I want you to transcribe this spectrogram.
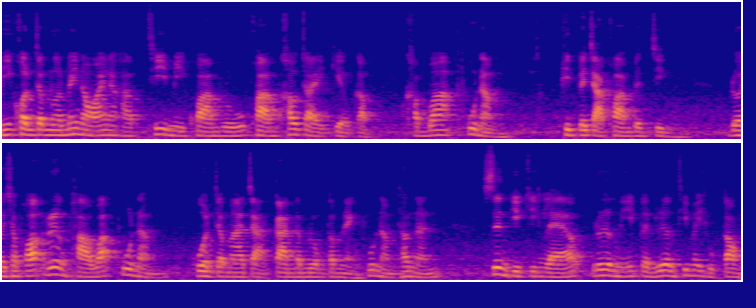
มีคนจำนวนไม่น้อยนะครับ ที่มีความรู้ความเข้าใจเกี่ยวกับคำว่าผู้นำผิดไปจากความเป็นจริง โดยเฉพาะเรื่องภาวะผู้นำควรจะมาจากการดำรงตำแหน่งผู้นำเท่านั้น ซึ่งจริงๆแล้วเรื่องนี้เป็นเรื่องที่ไม่ถูกต้อง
